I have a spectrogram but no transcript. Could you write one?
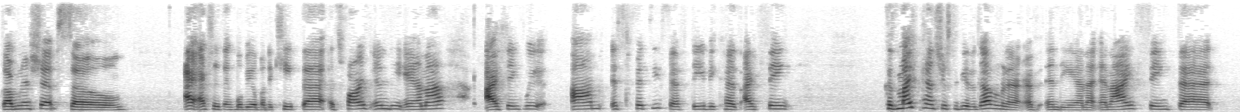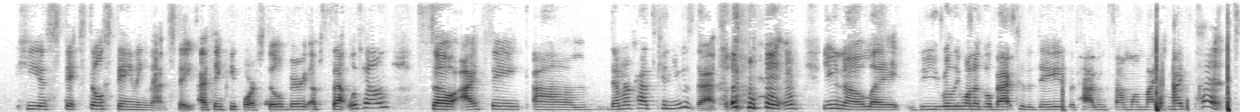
governorship. So I actually think we'll be able to keep that. As far as Indiana, I think we um it's 50-50 because I think because Mike Pence used to be the governor of Indiana, and I think that he is sta still staining that state. I think people are still very upset with him. So I think um, Democrats can use that. you know, like, do you really want to go back to the days of having someone like Mike Pence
